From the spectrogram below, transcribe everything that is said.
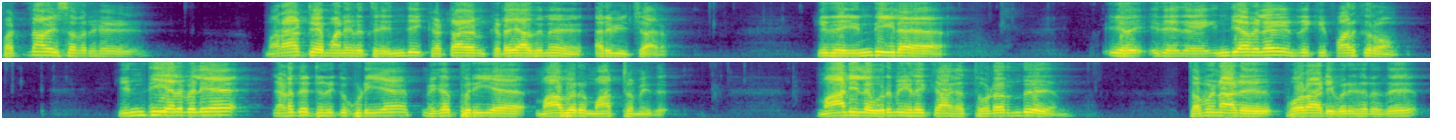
பட்னாவிஸ் அவர்கள் மராட்டிய மாநிலத்தில் இந்தி கட்டாயம் கிடையாதுன்னு அறிவித்தார் இது இந்தியில் இது இது இந்தியாவிலே இன்றைக்கு பார்க்கிறோம். இந்திய அளவிலே நடந்துட்டு இருக்கக்கூடிய மிகப்பெரிய மாபெரும் மாற்றம் இது. மாநில உரிமைகளுக்காக தொடர்ந்து தமிழ்நாடு போராடி வருகிறது.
